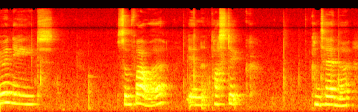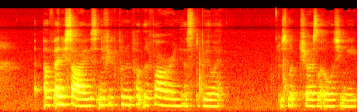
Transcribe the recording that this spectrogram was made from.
you need some flour in a plastic container of any size and if going to put the flour in it has to be like as much or as little as you need.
